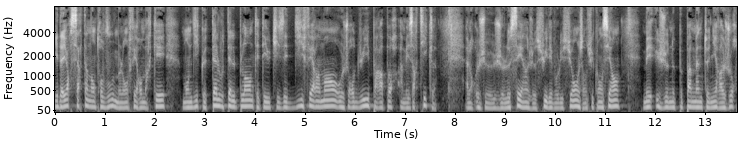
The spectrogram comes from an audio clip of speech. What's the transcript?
Et d'ailleurs, certains d'entre vous me l'ont fait remarquer, m'ont dit que telle ou telle plante était utilisée différemment aujourd'hui par rapport à mes articles. Alors, je, le sais, hein, je suis l'évolution, j'en suis conscient, mais je ne peux pas maintenir à jour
